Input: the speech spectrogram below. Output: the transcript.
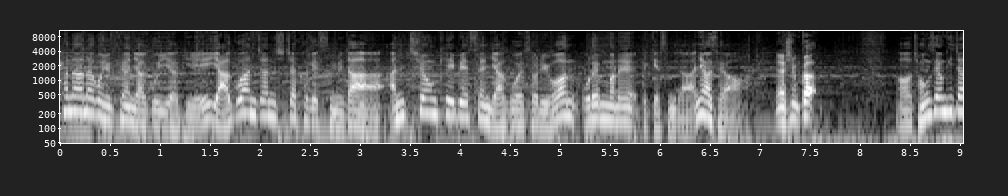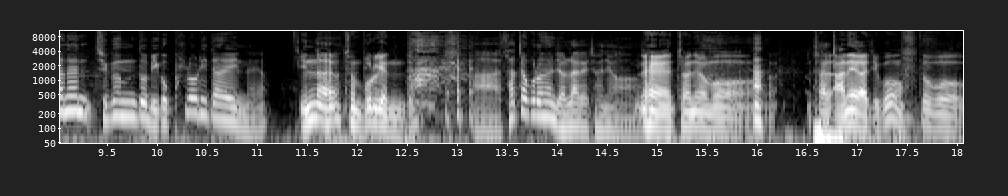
편안하고 유쾌한 야구 이야기 야구 한 잔 시작하겠습니다. 안치홍 KBSN 야구 해설위원 오랜만에 뵙겠습니다. 안녕하세요. 안녕하십니까? 어, 정세영 기자는 지금도 미국 플로리다에 있나요? 있나요? 전 모르겠는데. 아 사적으로는 연락을 전혀. 네, 전혀 뭐 잘 안 해가지고 또 뭐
